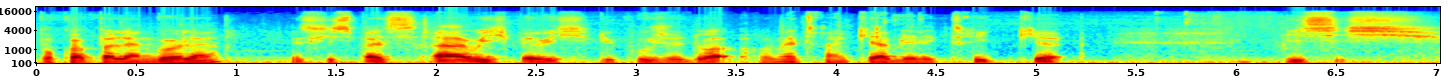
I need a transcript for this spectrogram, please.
Pourquoi pas lingot là? Qu'est-ce qui se passe? Ah oui, bah oui, du coup je dois remettre un câble électrique ici.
